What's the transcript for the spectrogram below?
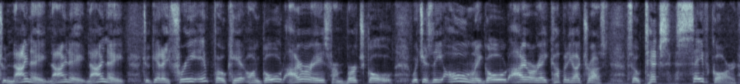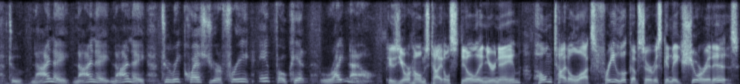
to 989898 to get a free info kit on gold IRAs from Birch Gold, which is the only gold IRA company I trust. So text Safeguard to 989898 to request your free info kit right now. Is your home's title still in your name? Home Title Lock's free lookup service can make sure it is.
